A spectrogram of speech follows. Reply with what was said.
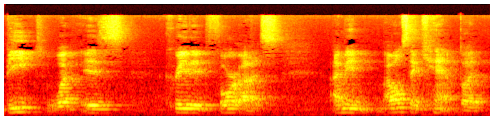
beat what is created for us. I mean, I won't say can't, but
